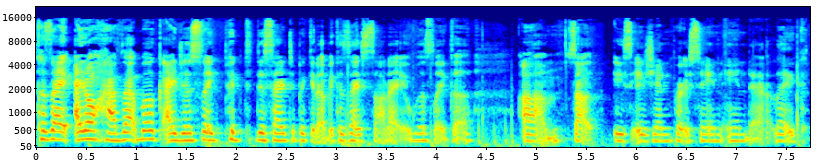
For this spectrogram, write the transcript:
cause I I don't have that book, I just like picked decided to pick it up because I saw that it was like a um Southeast Asian person and that like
